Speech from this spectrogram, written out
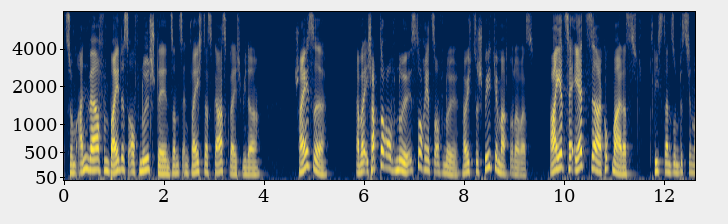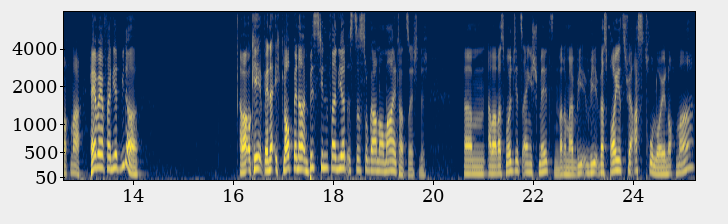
Zum Anwerfen beides auf Null stellen, sonst entweicht das Gas gleich wieder. Scheiße. Aber ich hab doch auf Null. Ist doch jetzt auf Null. Habe ich zu spät gemacht, oder was? Ah, jetzt, jetzt, ja. Guck mal, das fließt dann so ein bisschen noch nach. Hä, hey, aber er verliert wieder. Aber okay, wenn er, ich glaube, wenn er ein bisschen verliert, ist das sogar normal tatsächlich. Ähm, aber was wollte ich jetzt eigentlich schmelzen? Warte mal, wie, wie, was brauche ich jetzt für Astroloy nochmal?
